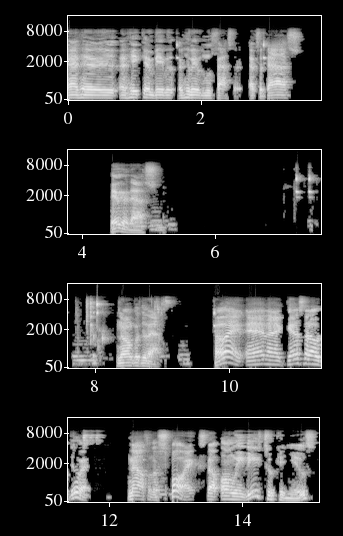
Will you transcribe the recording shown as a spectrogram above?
And he and he can be able and he'll be able to move faster. Extra dash. There we go, dash. No, I'm gonna do that. Alright, and I guess I'll do it. Now for the spikes that only these two can use.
